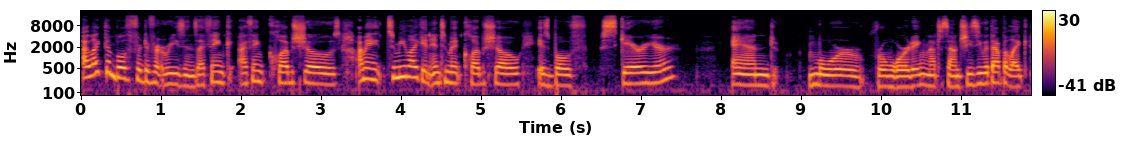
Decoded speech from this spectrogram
I like them both for different reasons. I think I think club shows. I mean, to me, like an intimate club show is both scarier and more rewarding. Not to sound cheesy with that, but like,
